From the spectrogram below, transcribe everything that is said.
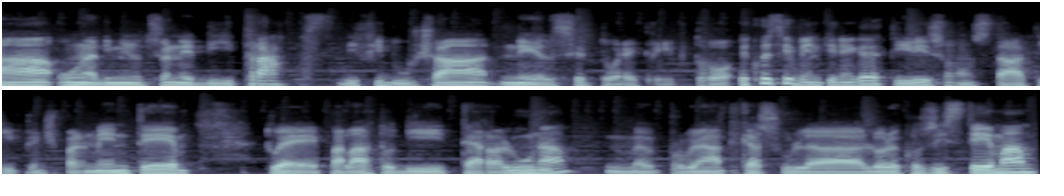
a una diminuzione di trust, di fiducia nel settore cripto. E questi eventi negativi sono stati principalmente, tu hai parlato di Terra Luna, problematica sul loro ecosistema,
